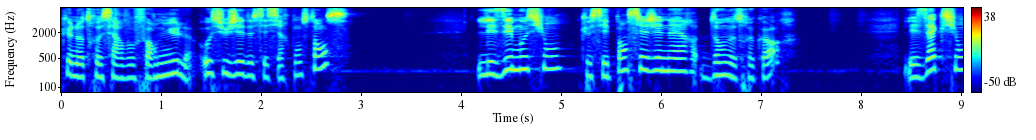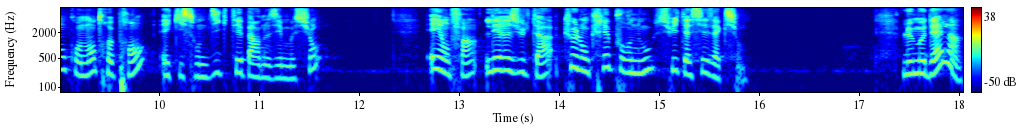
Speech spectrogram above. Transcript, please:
que notre cerveau formule au sujet de ces circonstances, les émotions que ces pensées génèrent dans notre corps, les actions qu'on entreprend et qui sont dictées par nos émotions, et enfin les résultats que l'on crée pour nous suite à ces actions. Le modèle,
